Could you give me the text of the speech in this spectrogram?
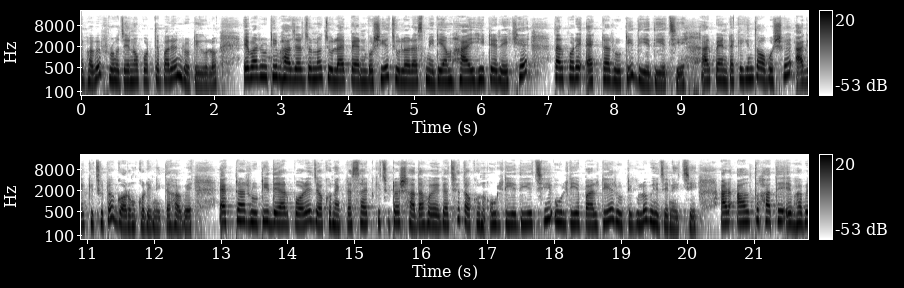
এভাবে ফ্রোজেনও করতে পারেন রুটিগুলো। এবার রুটি ভাজার জন্য চুলায় প্যান বসিয়ে চুলারাস মিডিয়াম হাই হিটে রেখে তারপরে একটা রুটি দিয়ে দিয়েছি। আর প্যানটাকে কিন্তু অবশ্যই আগে কিছুটা গরম করে নিতে হবে। একটা রুটি দেওয়ার পরে যখন একটা সাইড কিছুটা সাদা হয়ে গেছে, তখন উল্টিয়ে দিয়েছি, উল্টিয়ে পাল্টিয়ে রুটিগুলো ভেজে নিচ্ছি। আর আলতো হাতে এভাবে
